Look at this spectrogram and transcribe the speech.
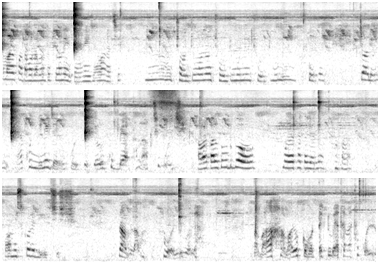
তোমার কথা বলার মতো কেউ নেই তো? এই যে আমার আছে ছন্টু মনে ছন্টু মনে ছন্টু মনে চলো, এখন নেমে যাই উপর থেকে। ওর খুব ব্যথা লাগছে বলছি। আবার কালকে উঠবো? মনে থাকে যেন। প্রমিস করে দিয়েছিস। নামলাম বললি বলে। বাবা, আমারও কোমরটা একটু ব্যথা ব্যথা করল।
